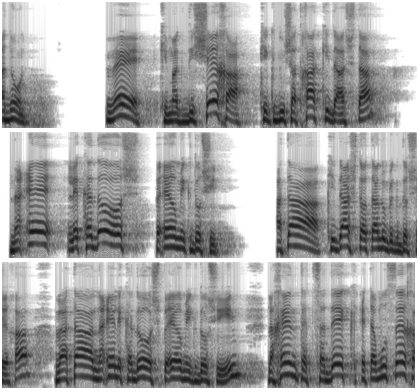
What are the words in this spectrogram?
אדון. וכי מקדישך קדושתך קידשת, נאה לקדוש פאר מקדושים. אתה קידשת אותנו בקדושיך, ואתה נאה לקדוש פאר מקדושים, לכן תצדק את עמוסיך,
